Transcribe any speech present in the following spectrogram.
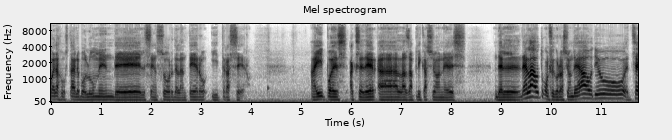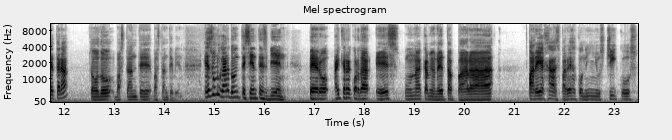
puede ajustar el volumen del sensor delantero y trasero. Ahí puedes acceder a las aplicaciones del, del auto, configuración de audio, etcétera. Todo bastante, bastante bien. Es un lugar donde te sientes bien, pero hay que recordar, es una camioneta para parejas, parejas con niños chicos,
